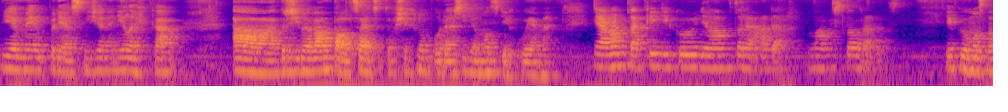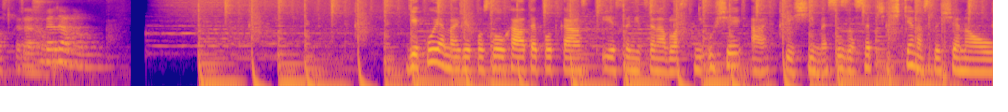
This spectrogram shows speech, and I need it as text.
je mi úplně jasný, že není lehká a držíme vám palce, ať se to všechno podaří a moc děkujeme. Já vám taky děkuji, dělám to ráda, mám z toho radost. Děkuji moc, nashledanou. Nashledanou. Děkujeme, že posloucháte podcast Jesenice na vlastní uši a těšíme se zase příště naslyšenou.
